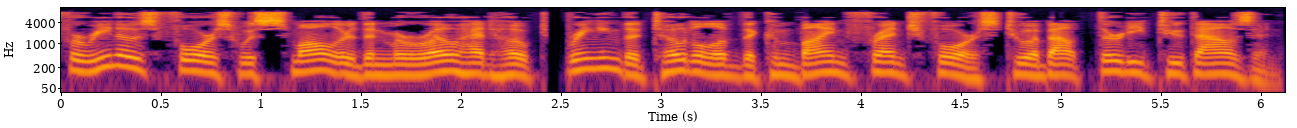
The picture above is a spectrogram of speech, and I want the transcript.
Ferino's force was smaller than Moreau had hoped, bringing the total of the combined French force to about 32,000.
